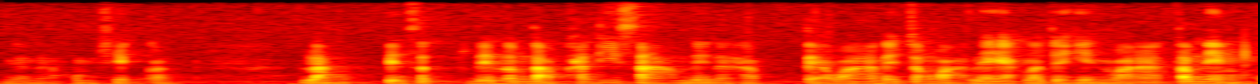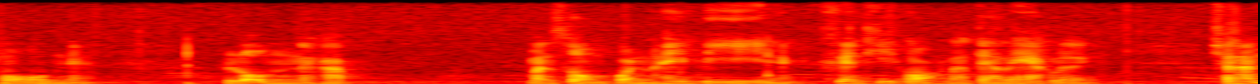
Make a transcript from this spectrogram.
เดี๋ยวนะผมเช็คก่อน หลังเป็นสเป็นลำดับขั้นที่ 3 เลยนะครับ แต่ว่าในจังหวะแรกเราจะเห็นว่าตำแหน่งโฮมเนี่ยลมนะครับ มันส่งผลให้ B เนี่ยเคลื่อนที่ออกตั้งแต่แรกเลย ฉะนั้น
